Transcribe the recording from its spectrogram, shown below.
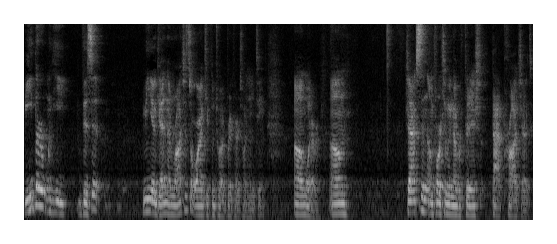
either when he visit me again in Rochester or I give him to him at Brickfair 2018. Um whatever. Um Jackson unfortunately never finished that project.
